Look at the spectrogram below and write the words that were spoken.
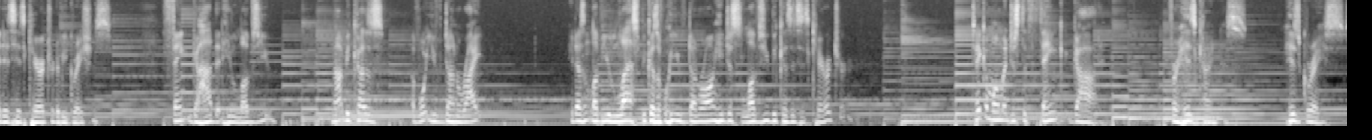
it is His character to be gracious. Thank God that He loves you, not because of what you've done right. He doesn't love you less because of what you've done wrong. He just loves you because it's His character. Take a moment just to thank God for His kindness, His grace,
